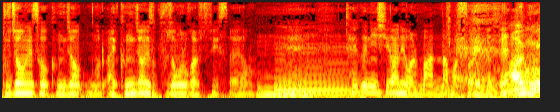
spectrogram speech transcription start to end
부정에서 긍정으로, 아니 긍정에서 부정으로 갈 수도 있어요. 음. 예. 퇴근이 시간이 얼마 안 남았어 했는데 아이고,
